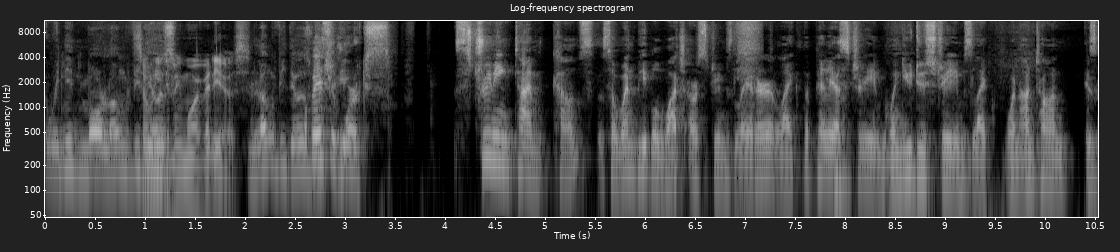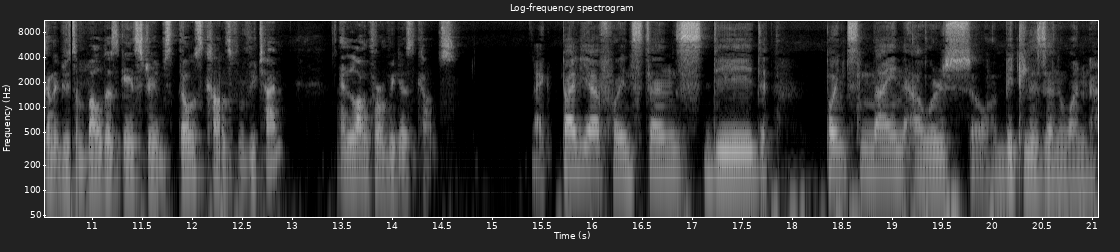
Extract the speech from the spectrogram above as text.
we need more long videos. So we need to make more videos. long videos, Well, which basically- works. streaming time counts. So when people watch our streams later, like the Palia stream, when you do streams, like when Anton is going to do some Baldur's Gate streams, those counts for view time, and long form videos counts. Like Palia, for instance, did 0.9 hours, so a bit less than one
